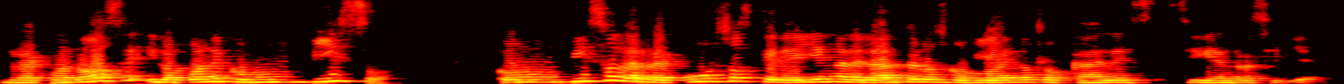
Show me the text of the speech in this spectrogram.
reconoce y lo pone como un piso, como un piso de recursos que de ahí en adelante los gobiernos locales siguen recibiendo.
